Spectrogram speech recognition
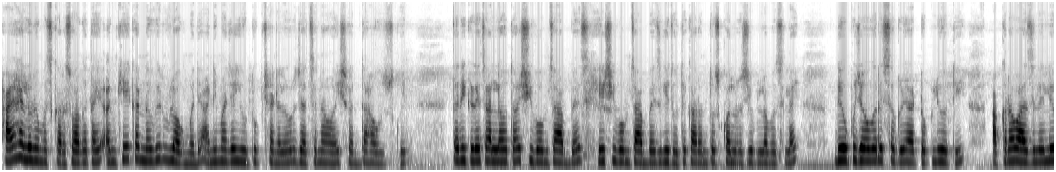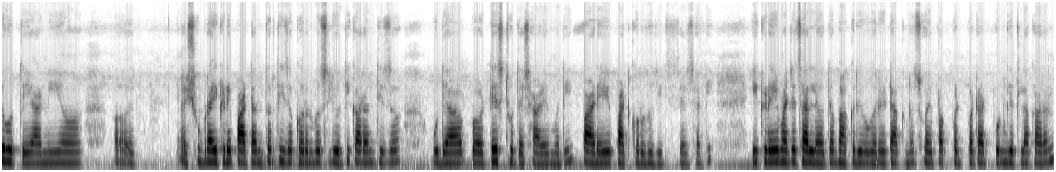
हाय हॅलो नमस्कार. स्वागत आहे आणखी एका नवीन व्लॉगमध्ये आणि माझ्या यूट्यूब चॅनलवर ज्याचं नाव आहे श्रद्धा हाऊस क्वीन. तर इकडे चालला होता शिवमचा अभ्यास. हे शिवमचा अभ्यास घेत होते कारण तो स्कॉलरशिपला बसला आहे देवपूजा वगैरे सगळी आटोपली होती. अकरा वाजलेले होते आणि शुभ्रा इकडे पाठांतर तिचं करत बसली होती कारण तिचं उद्या प टेस्ट होत्या शाळेमध्ये. पाडे पाठ करत होती ती त्यासाठी. इकडे माझ्या चालल्या होत्या भाकरी वगैरे टाकणं. स्वयंपाक पटपट आटपून घेतला कारण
